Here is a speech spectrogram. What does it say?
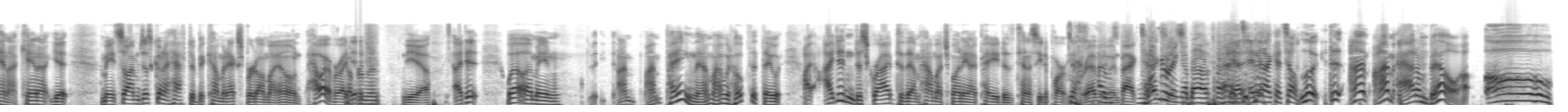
and I cannot get. I mean, so I'm just going to have to become an expert on my own. However, I Government. did. Yeah, I did. Well, I mean, I'm I'm paying them. I would hope that they would. I, I didn't describe to them how much money I paid to the Tennessee Department of Revenue and back taxes. wondering about that. and, and then I could tell them, look, th- I'm I'm Adam Bell. Oh,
